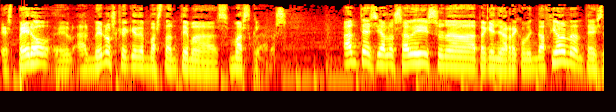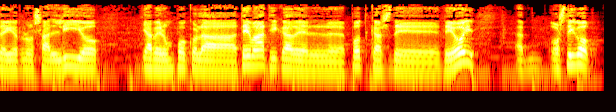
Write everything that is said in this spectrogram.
espero, eh, al menos que queden bastante más, más claros. Antes, ya lo sabéis, una pequeña recomendación antes de irnos al lío y a ver un poco la temática del podcast de, de hoy. Um, os digo,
